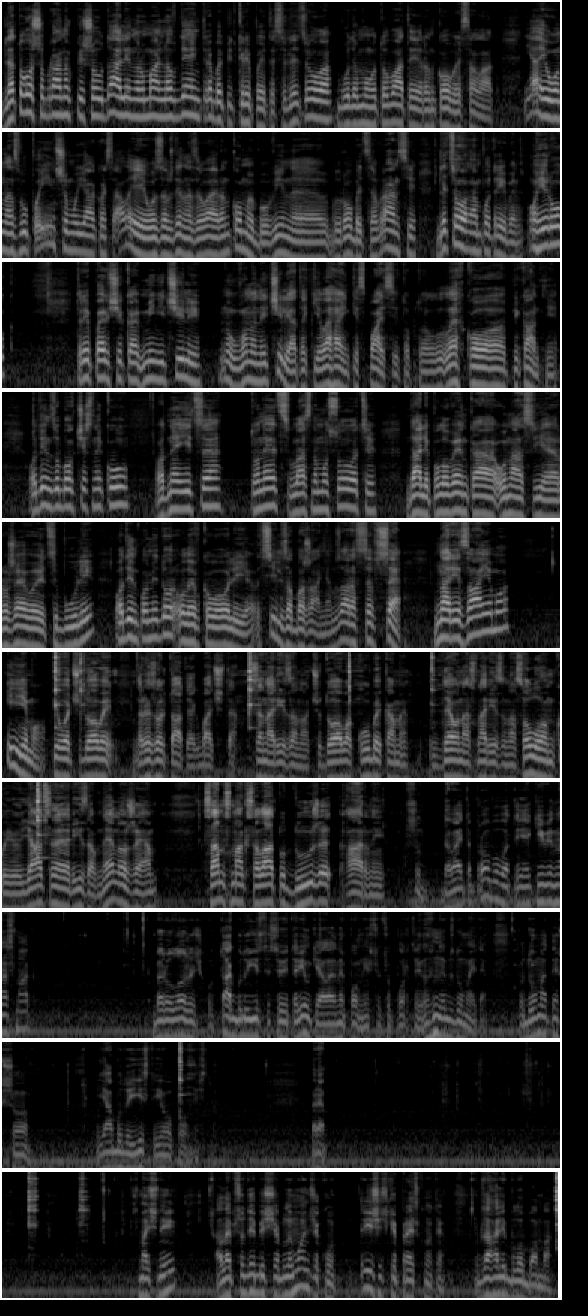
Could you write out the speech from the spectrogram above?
Для того, щоб ранок пішов далі, нормально в день, треба підкріпитися. Для цього будемо готувати ранковий салат. Я його назву по-іншому якось, але я його завжди називаю ранковим, бо він е, робиться вранці. Для цього нам потрібен огірок, три перчика, міні-чилі. Ну, воно не чилі, а такі легенькі спайсі, тобто легко пікантні. Один зубок чеснику, одне яйце, тонець в власному соусі. Далі половинка у нас є рожевої цибулі, один помідор, оливкова олія, сіль за бажанням. Зараз це все нарізаємо і їмо. І от чудовий результат, як бачите. Все нарізано чудово кубиками. Де у нас нарізано соломкою. Я це різав не ножем. Сам смак салату дуже гарний. Що, давайте пробувати, який він на смак. Беру ложечку. Так, буду їсти з цієї тарілки, але не повністю цю порцію. Не вздумайте. Подумати, що я буду їсти його повністю. Беремо. Смачний, але б сюди б ще б лимончику трішечки прискнути. Взагалі було бомба.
